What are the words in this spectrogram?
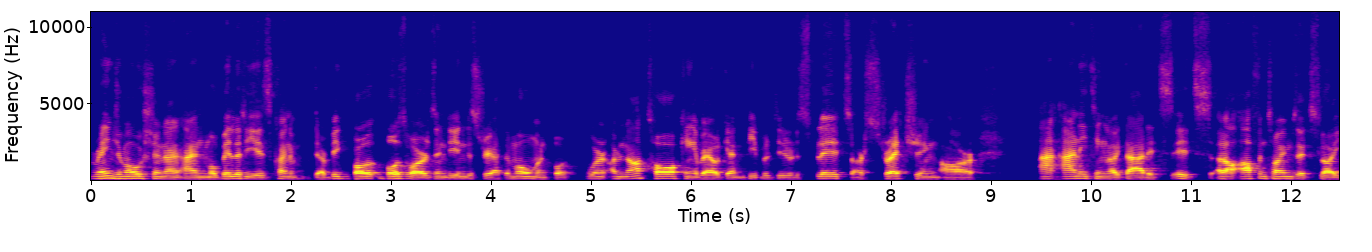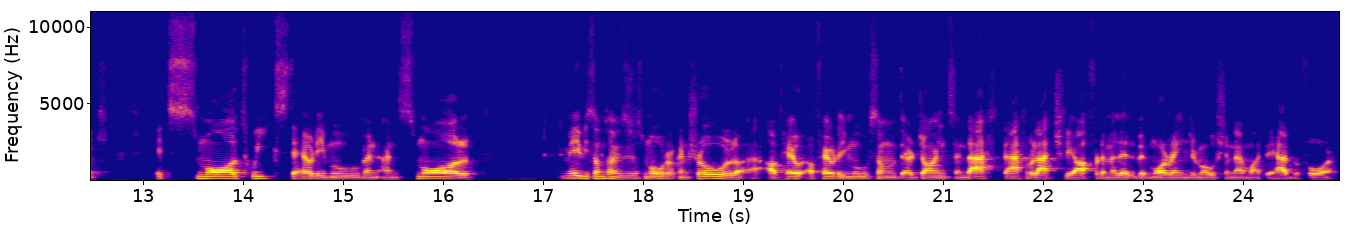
range of motion and, and, mobility is kind of they're big bu- buzzwords in the industry at the moment but i'm not talking about getting people to do the splits or stretching or a- anything like that. It's it's uh, oftentimes it's like it's small tweaks to how they move and, and small maybe sometimes just motor control of how of how they move some of their joints and that that will actually offer them a little bit more range of motion than what they had before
